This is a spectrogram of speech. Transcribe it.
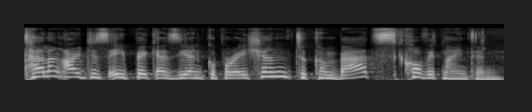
Thailand urges APEC ASEAN cooperation to combat COVID-19.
